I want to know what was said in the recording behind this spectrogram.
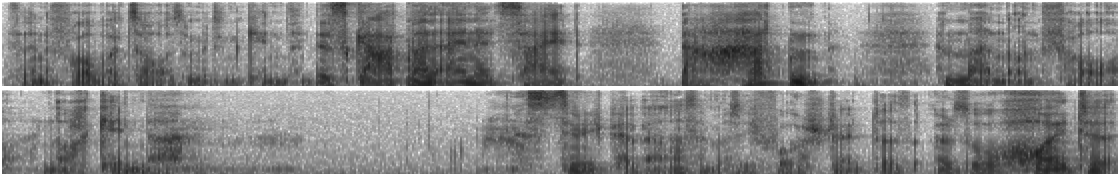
Seine Frau war zu Hause mit den Kindern. Es gab mal eine Zeit, da hatten Mann und Frau noch Kinder. Das ist ziemlich pervers, wenn man sich vorstellt, dass also heute,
